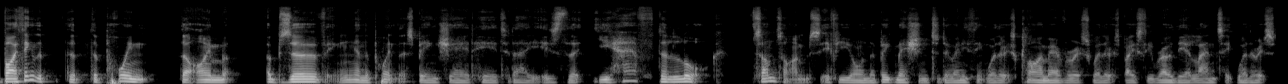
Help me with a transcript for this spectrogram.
But I think the, the, the point that I'm observing and the point that's being shared here today is that you have to look sometimes if you're on a big mission to do anything, whether it's climb Everest, whether it's basically row the Atlantic, whether it's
